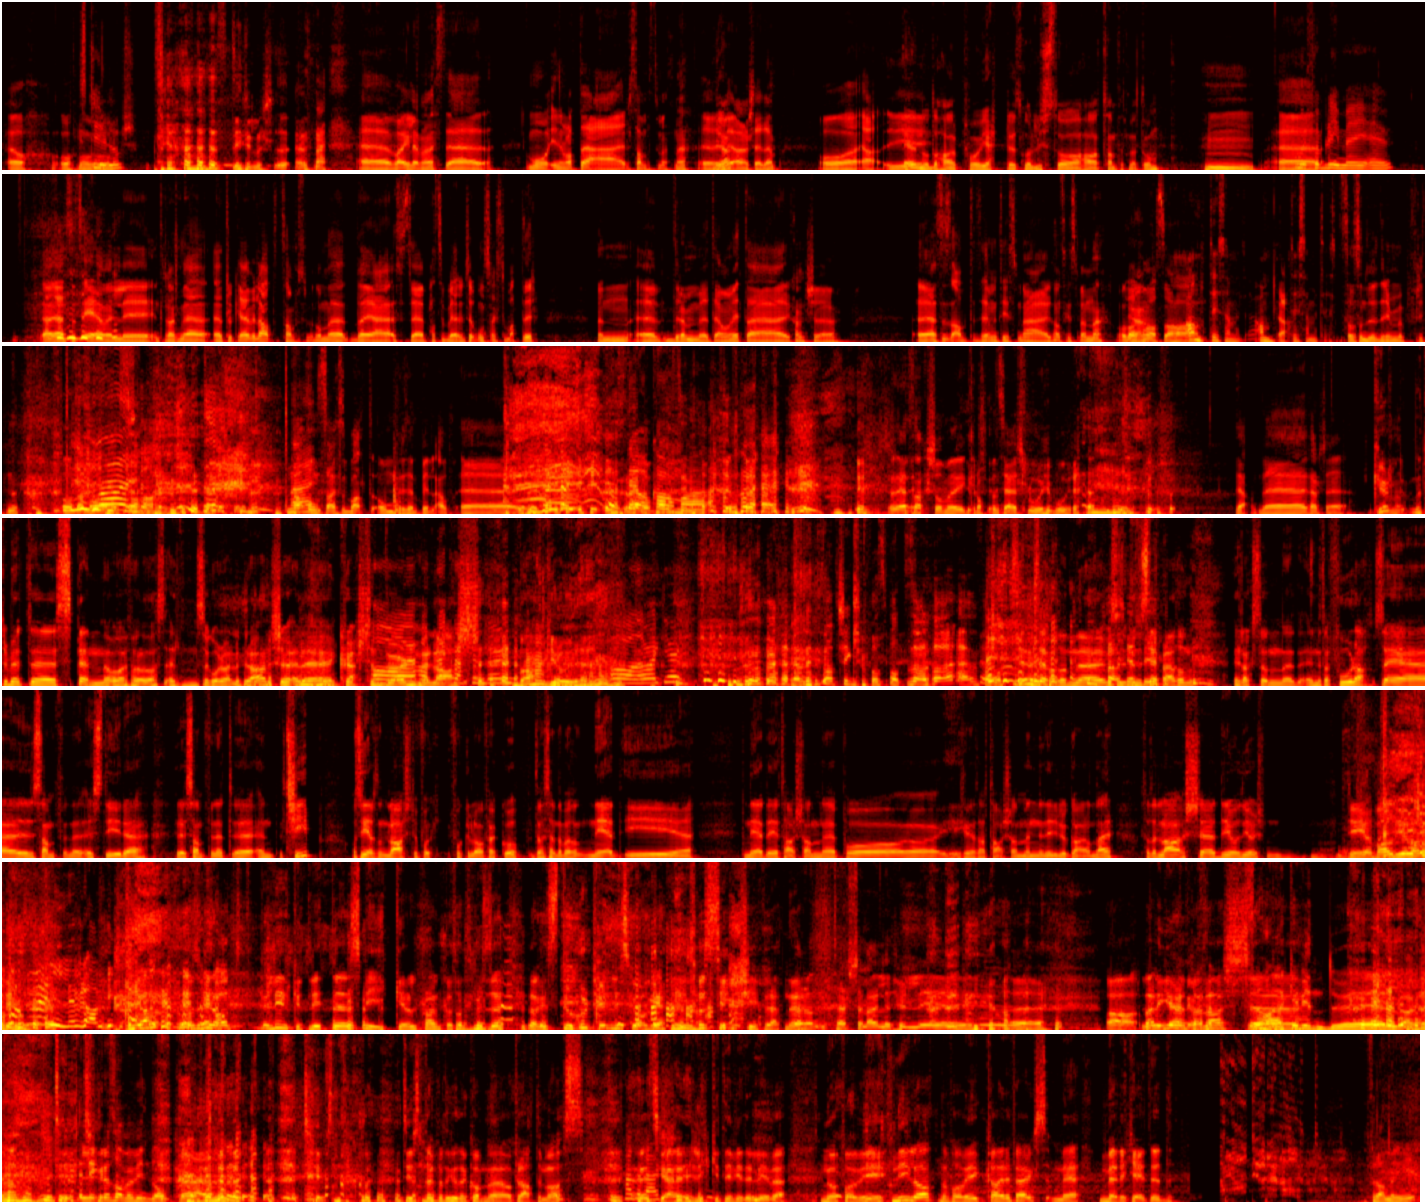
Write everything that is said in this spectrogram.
Styrelosj. Styrelosj. Nei, eh, hva jeg gleder meg mest Jeg må innrømme at det er samfunnsmøtene. eh, Ja. Vi arrangerer dem. Og ja, vi, Er det noe du har på hjertet som du har lyst til å ha et samfunnsmøte om? hmm, eh, Hvorfor bli med i EU? Ja, jeg syns det er veldig interessant, men jeg, jeg tror ikke jeg ville hatt et samfunnsmøte om det. Da jeg syns jeg passer bedre til onsdagsdebatter. Men eh, drømmetemaet mitt er kanskje eh, Jeg syns antisemittisme er ganske spennende. Og da Ja. kan man også ha Antisemitt- ja, Sånn som du driver med på fritiden. Og da kan man også ha, ha onsdagsdebatt om for eksempel eh, Det Israel og Palestina. Jeg snakker sånn med kroppen, så jeg slo i bordet. Ja, det er kanskje Kult. Jeg tror det blir et eh, spennende år foran oss. Enten så går det veldig bra, eller så er det crash and burn med det Lars bak roret. Var gøy! Jeg ble satt skikkelig på spottet. Se- for sånn, eh, hvis, du ser for deg sånn, en slags sånn, eh, en metafor, da, så er samfunnet, styret, eller samfunnet et, eh, et skip, og så sier de sånn Lars, du får, får ikke lov å fucke opp. Da sender de bare sånn ned i ned i etasjene på øh, Ikke etasjene, men nede i lugarene der. Så hadde Lars eh. Veldig bra, Mikael. Ja, og så begynner han å lirke ut litt eh, spiker og planker og sånt, mens det lager et stort hull i skogen Så synker skipet rett ned. tørs og lage litt hull i eh, Ja, veldig gøy å høre på deg, Lars. Hvorfor har jeg ikke vindu i? Jeg liker det samme vinduet oppe. Tusen tusen takk for at du kunne komme og prate med oss. Ønsker jeg lykke til videre i livet. Nå får vi ny låt. Nå får vi Kari Fauks med 'Medicated'. Forandringer.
